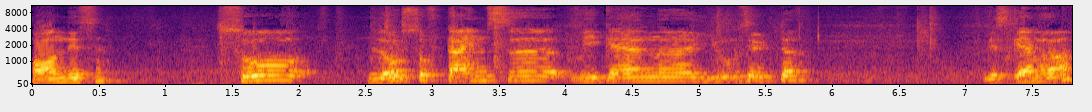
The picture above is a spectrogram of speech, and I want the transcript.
on this. So lots of times uh, we can uh, use it this camera.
